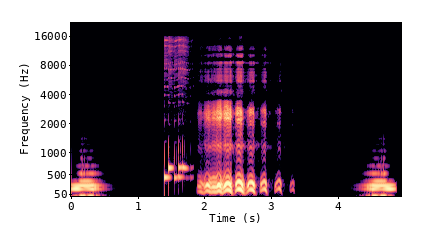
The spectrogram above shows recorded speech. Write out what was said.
Mm-hmm.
